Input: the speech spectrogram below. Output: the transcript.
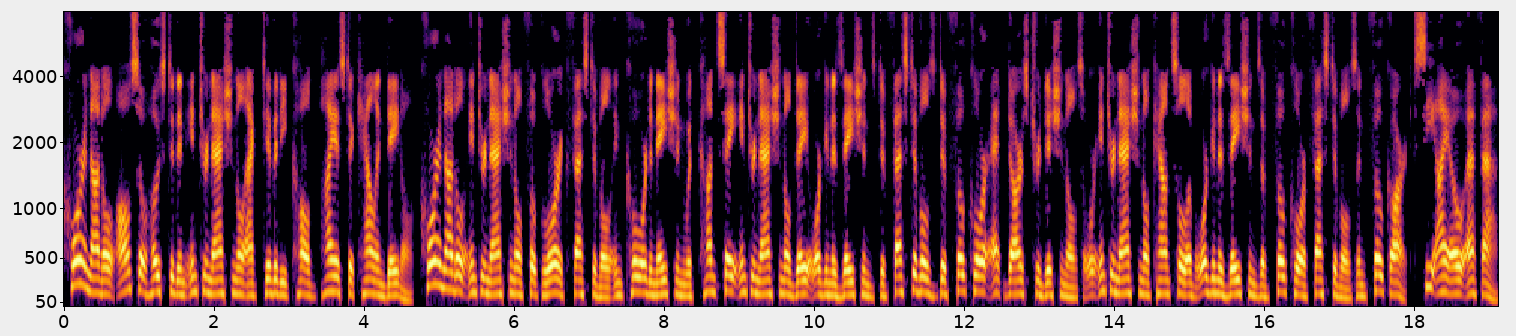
Koronadal also hosted an international activity called Fiesta Calendatal, Koronadal International Folkloric Festival in coordination with Conseil International des Organisations de Festivals de Folklore et d'Arts Traditionals or International Council of Organizations of Folklore Festivals and Folk Art CIOFF,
